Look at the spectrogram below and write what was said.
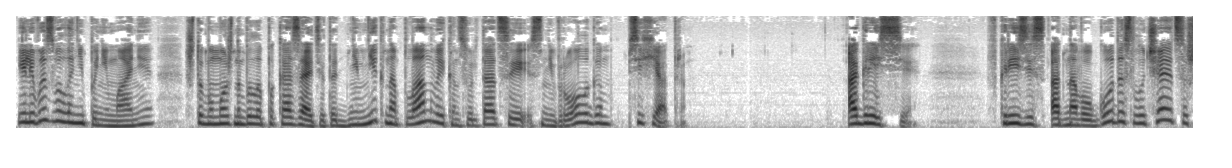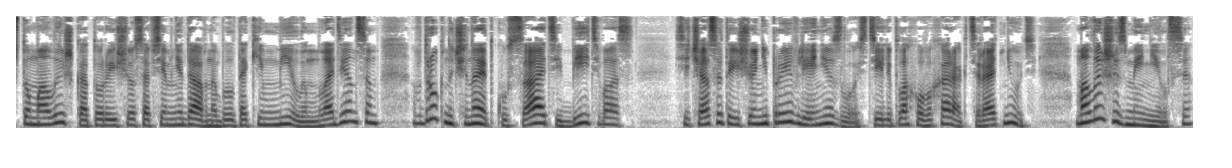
или вызвало непонимание, чтобы можно было показать этот дневник на плановой консультации с неврологом, психиатром. Агрессия. В кризис одного года случается, что малыш, который еще совсем недавно был таким милым младенцем, вдруг начинает кусать и бить вас. Сейчас это еще не проявление злости или плохого характера отнюдь. Малыш изменился,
